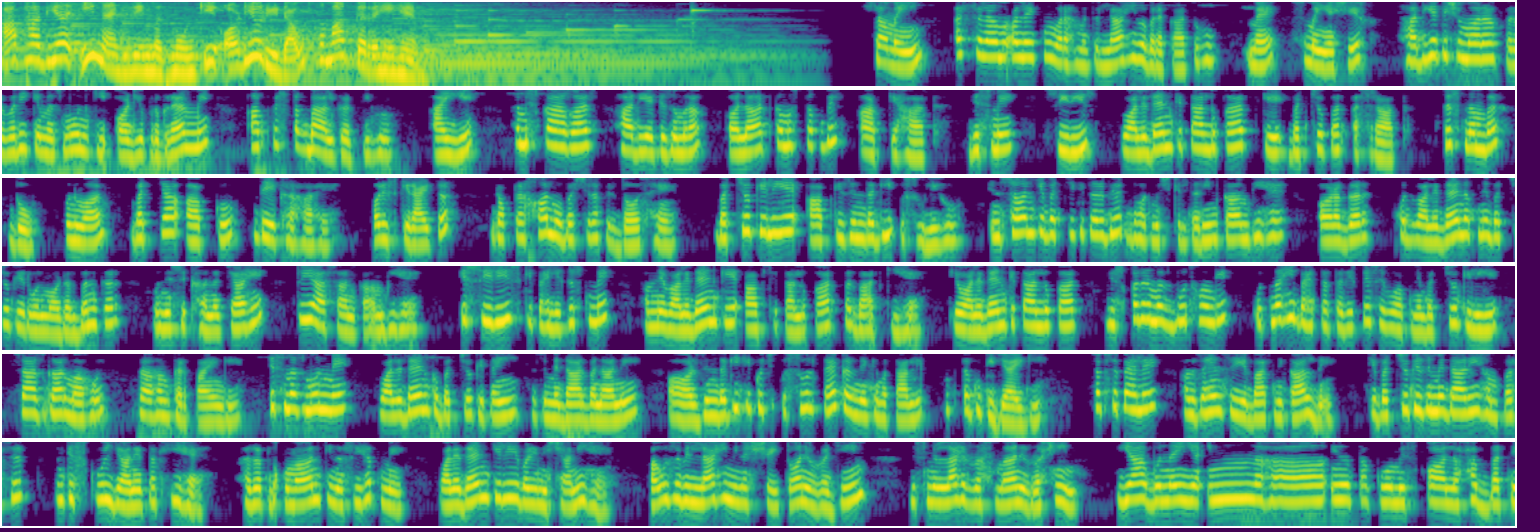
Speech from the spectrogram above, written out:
آپ ہادیہ ای میگزین مضمون کی آڈیو ریڈ آؤٹ سماعت کر رہے ہیں۔ سامعین، السلام علیکم ورحمۃ اللہ وبرکاتہ۔ میں سمیہ شیخ، ہادیہ کے شمارہ فروری کے مضمون کی آڈیو پروگرام میں آپ کا استقبال کرتی ہوں۔ آئیے، ہم اس کا آغاز ہادیہ کے زمرہ اولاد کا مستقبل آپ کے ہاتھ، جس میں سیریز والدین کے تعلقات کے بچوں پر اثرات۔ قسط نمبر دو۔ عنوان، بچہ آپ کو دیکھ رہا ہے۔ اور اس کی رائٹر، ڈاکٹر خان مبشرہ فردوس ہیں۔ بچوں کے لیے آپ کی زندگی اصولی ہو۔ انسان کے بچے کی تربیت بہت مشکل ترین کام بھی ہے۔ اور اگر خود والدین اپنے بچوں کے رول ماڈل بن کر انہیں سکھانا چاہیں، تو یہ آسان کام بھی ہے۔ اس سیریز کی پہلی قسط میں ہم نے والدین کے آپ سے تعلقات پر بات کی ہے کہ والدین کے تعلقات جس قدر مضبوط ہوں گے اتنا ہی بہتر طریقے سے وہ اپنے بچوں کے لیے سازگار ماحول فراہم کر پائیں گے۔ اس مضمون میں والدین کو بچوں کے تئیں ذمہ دار بنانے اور زندگی کے کچھ اصول طے کرنے کے متعلق گفتگو کی جائے گی۔ سب سے پہلے ہم ذہن سے یہ بات نکال دیں کہ بچوں کی ذمہ داری ہم پر صرف ان کے اسکول جانے تک ہی ہے۔ حضرت لقمان کی نصیحت میں والدین کے لیے بڑی نشانی ہے۔ اعوذ باللہ من الشیطان الرجیم، بسم اللہ الرحمن الرحیم۔ یا بنی انہا ان تکو مسقال حبت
